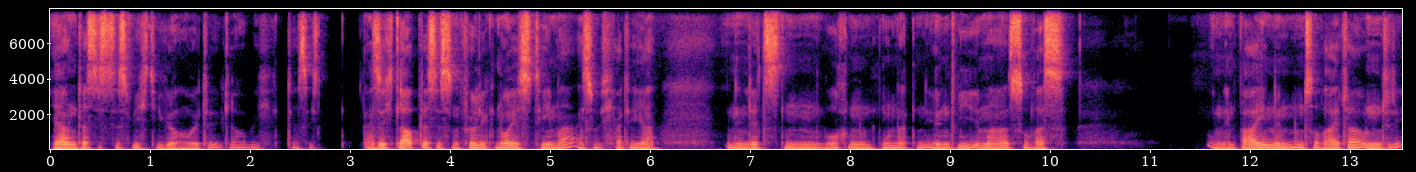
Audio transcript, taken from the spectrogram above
Ja, und das ist das Wichtige heute, glaube ich, dass ich, also ich glaube, das ist ein völlig neues Thema. Also ich hatte ja in den letzten Wochen und Monaten irgendwie immer sowas in den Beinen und so weiter. Und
